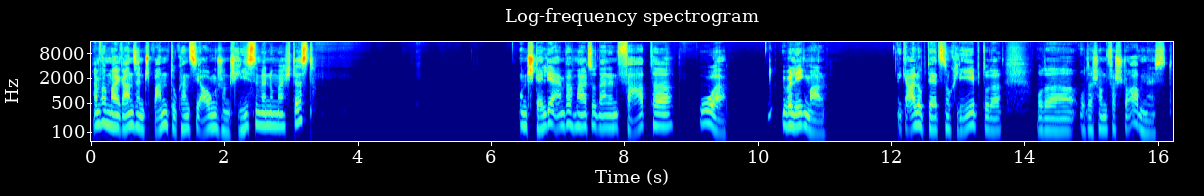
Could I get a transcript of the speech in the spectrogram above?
Einfach mal ganz entspannt. Du kannst die Augen schon schließen, wenn du möchtest. Und stell dir einfach mal so deinen Vater vor. Überleg mal. Egal, ob der jetzt noch lebt oder, oder, oder schon verstorben ist.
